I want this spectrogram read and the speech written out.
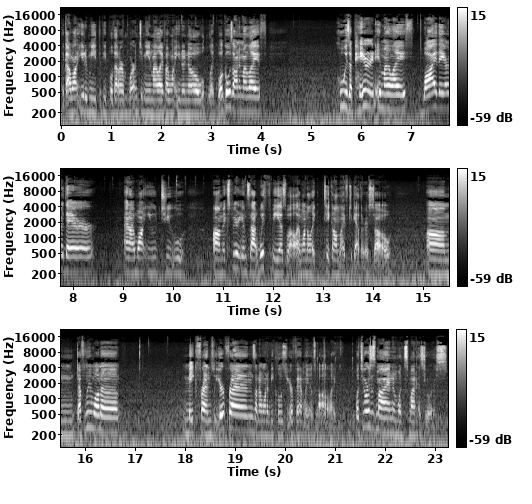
Like, I want you to meet the people that are important to me in my life. I want you to know, like, what goes on in my life who is a parent in my life, why they are there, and I want you to um, experience that with me as well. I want to like take on life together. So um, definitely want to make friends with your friends, and I want to be close to your family as well. Like what's yours is mine, and what's mine is yours.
